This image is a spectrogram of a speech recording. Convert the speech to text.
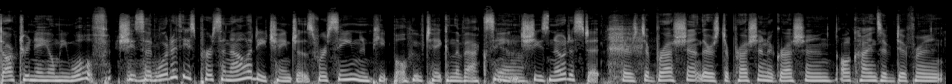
Dr. Naomi Wolf. She said, What are these personality changes we're seeing in people who've taken the vaccine? Yeah. She's noticed it. There's depression, there's depression, aggression, all kinds of different.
